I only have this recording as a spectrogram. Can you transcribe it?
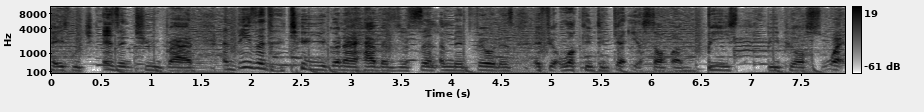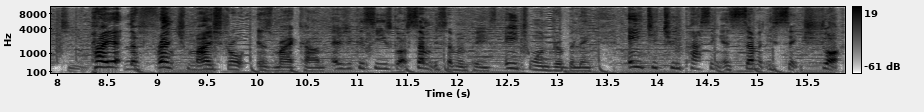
pace which isn't too bad and these are the two you're gonna have as your center midfielders if you're looking to get yourself a beast BPL sweat team. Payet the French maestro is my cam. As you can see he's got 77 pace, 81 dribbling, 82 passing and 76 shot.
